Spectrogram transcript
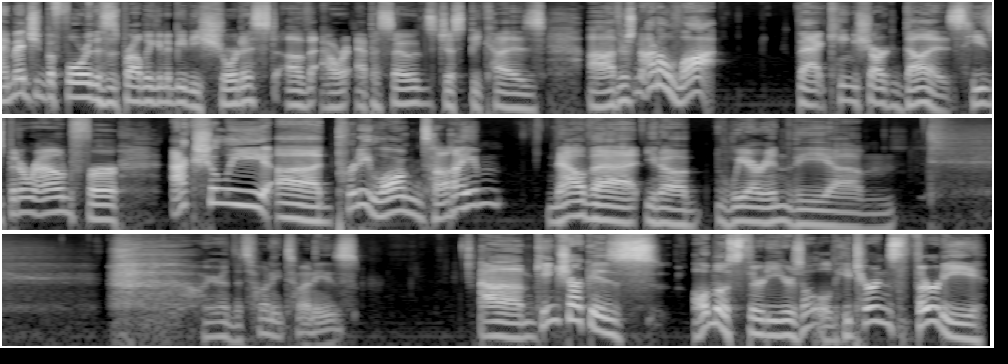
I mentioned before this is probably going to be the shortest of our episodes just because uh, there's not a lot that King Shark does. He's been around for actually a pretty long time now that, you know, we are in the um we're in the 2020s. Um King Shark is almost 30 years old. He turns 30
